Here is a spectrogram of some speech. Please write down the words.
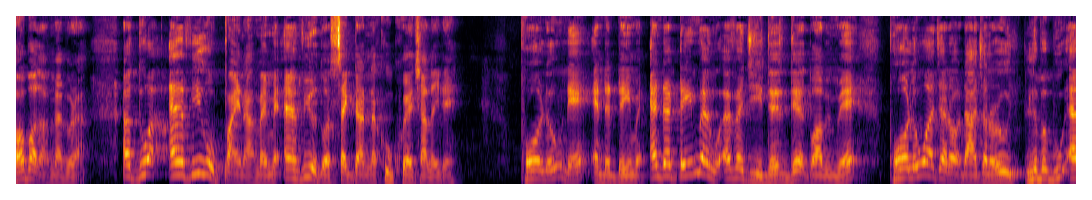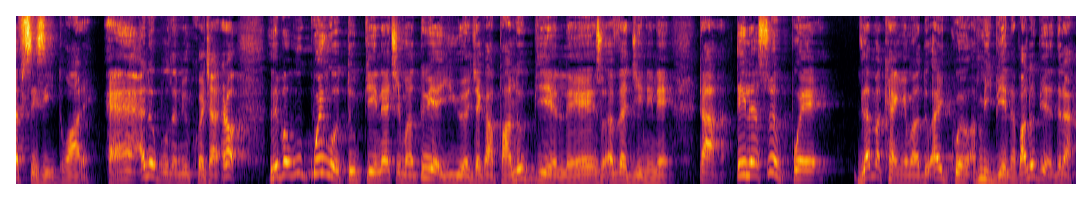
တော့ပါလားခင်ဗျာပြောတာ။အဲ तू က MV ကိုပိုင်တာမှန်မယ် MV ကို तू sector နှစ်ခုခွဲခြားလိုက်တယ်။ဘောလုံးနဲ့ entertainment entertainment ကို FFG တဲ့သွားပြီးမြဲဘောလုံးကကြတော့ဒါကျွန်တော်တို့ Liverpool FCC သွားတယ်အဲအဲ့လိုပုံစံမျိုးခွဲခြားတယ်အဲ့တော့ Liverpool ကွင်းကိုသူပြင်တဲ့အချိန်မှာသူ့ရဲ့ရည်ရွယ်ချက်ကဘာလို့ပြင်လဲဆို FFG အနေနဲ့ဒါ Taylor Swift ပွဲလက်မခံခင်မှာသူအဲ့ကွင်းကိုအမိပြင်တယ်ဘာလို့ပြင်လဲသိလား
